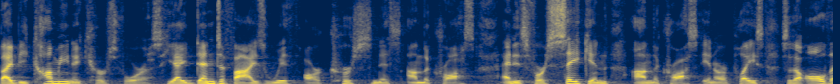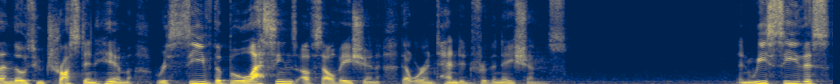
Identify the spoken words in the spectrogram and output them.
by becoming a curse for us. He identifies with our cursedness on the cross and is forsaken on the cross in our place, so that all then those who trust in Him receive the blessings of salvation that were intended for the nations. And we see this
